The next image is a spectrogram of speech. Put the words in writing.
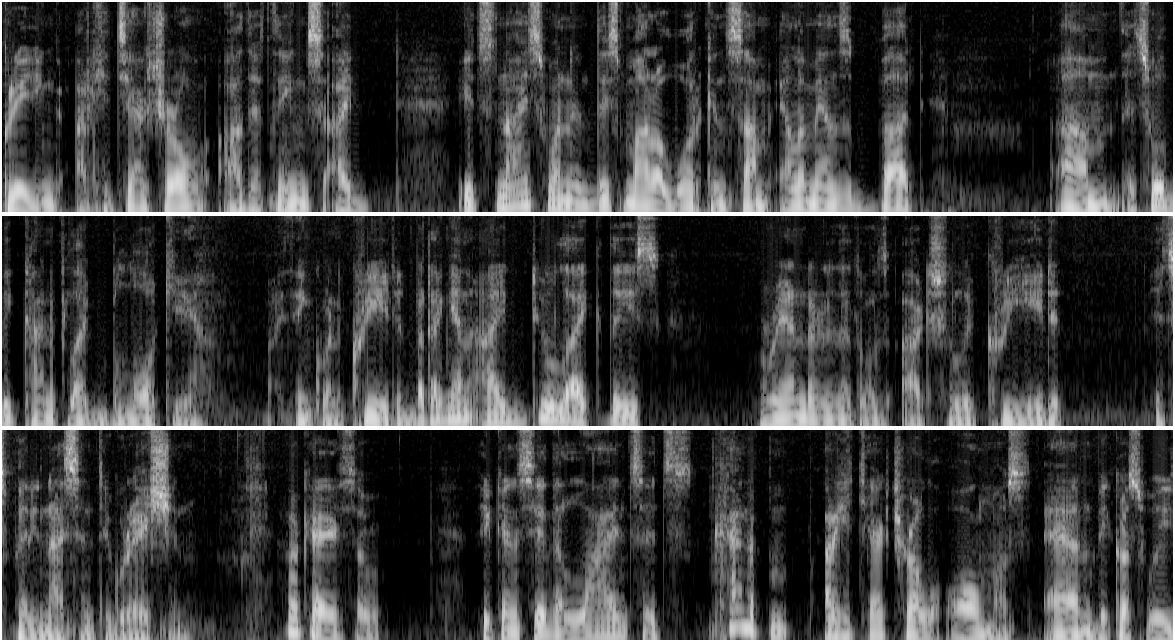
creating architectural other things. I it's nice when in this model work in some elements, but um, it will be kind of like blocky, I think, when created. But again, I do like this render that was actually created. It's very nice integration. Okay, so you can see the lines it's kind of architectural almost and because we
